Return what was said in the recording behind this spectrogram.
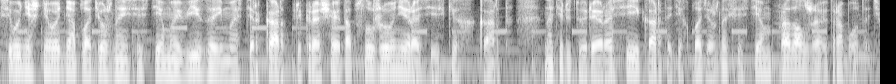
сегодняшнего дня платежные системы Visa и MasterCard прекращают обслуживание российских карт. На территории России карты этих платежных систем продолжают работать.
